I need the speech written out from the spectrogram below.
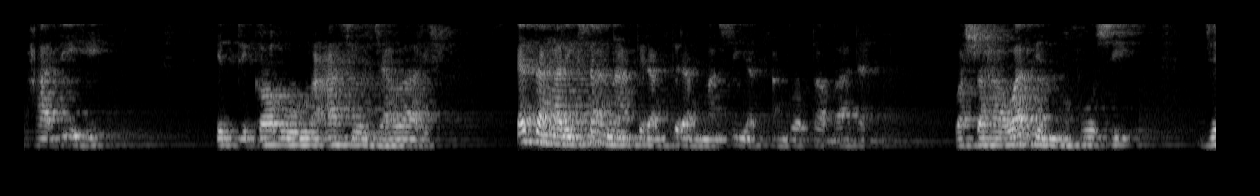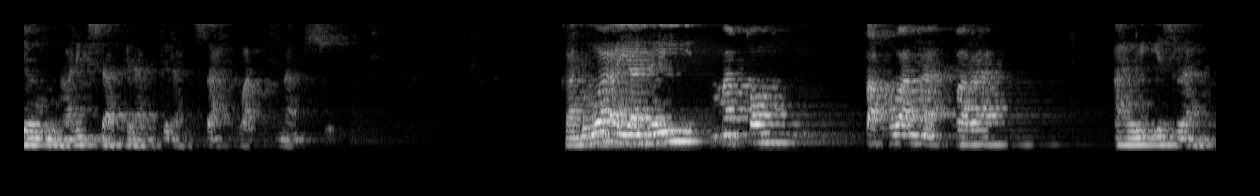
hadihi ittiqau ma'asil jawarih eta ngariksana pirang-pirang maksiat anggota badan. Wa syahawatin nufusi jeung ngariksa pirang-pirang sahwat nafsu. Kadua aya deui makom takwana para ahli Islam.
